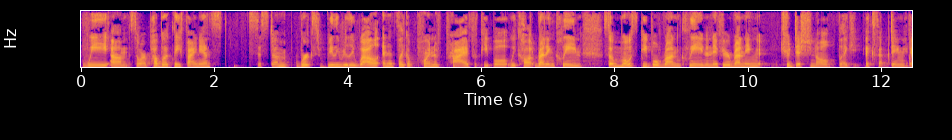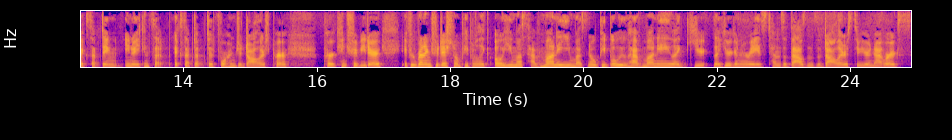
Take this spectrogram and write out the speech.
we, um, so our publicly financed system works really, really well. And it's like a point of pride for people. We call it running clean. So most people run clean. And if you're running traditional, like accepting, accepting, you know, you can set, accept up to $400 per, per contributor. If you're running traditional, people are like, "Oh, you must have money. You must know people who have money. Like you like you're going to raise tens of thousands of dollars through your networks."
